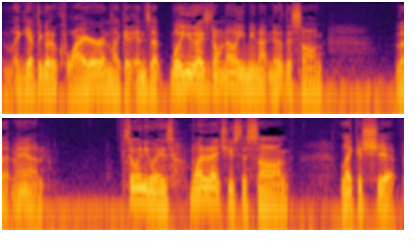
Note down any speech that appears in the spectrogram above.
like you have to go to choir and like it ends up well you guys don't know, you may not know this song. But man. So anyways, why did I choose this song? Like a Ship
